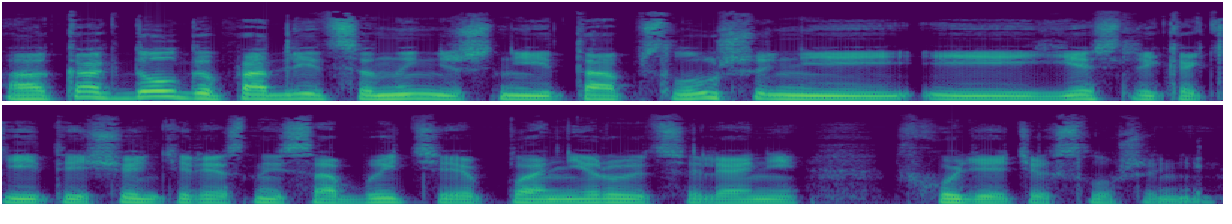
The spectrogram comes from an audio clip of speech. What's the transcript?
А как долго продлится нынешний этап слушаний и есть ли какие-то еще интересные события, планируются ли они в ходе этих слушаний?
